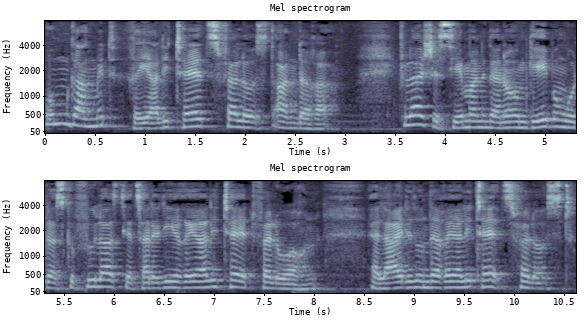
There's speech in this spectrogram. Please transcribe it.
Umgang mit Realitätsverlust anderer. Vielleicht ist jemand in deiner Umgebung, wo du das Gefühl hast, jetzt hat er die Realität verloren. Er leidet unter Realitätsverlust.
